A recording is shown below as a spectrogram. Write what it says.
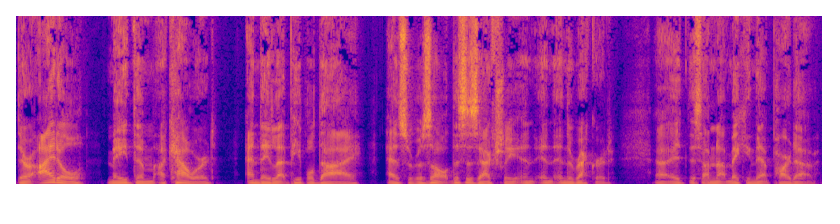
Their idol made them a coward and they let people die as a result. This is actually in, in, in the record. Uh, it, this, I'm not making that part up.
